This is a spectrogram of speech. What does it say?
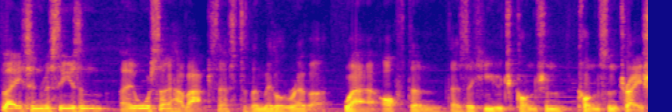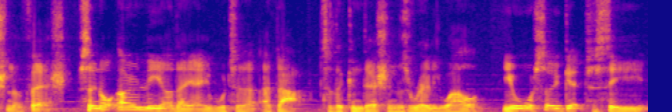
Late in the season, they also have access to the middle river, where often there's a huge con concentration of fish. So not only are they able to adapt to the conditions really well, you also get to see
